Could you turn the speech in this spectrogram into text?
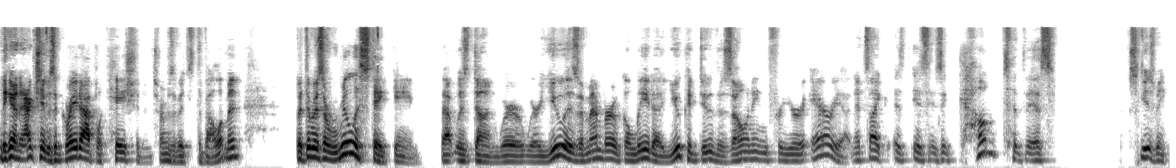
again actually it was a great application in terms of its development but there was a real estate game that was done where where you as a member of goleta you could do the zoning for your area and it's like is, is, is it come to this excuse me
